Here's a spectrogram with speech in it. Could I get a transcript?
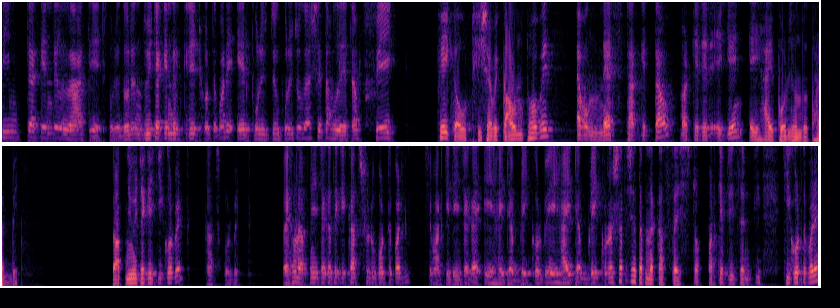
তিনটা ক্যান্ডেল না ক্রিয়েট করে, ধরেন দুইটা ক্যান্ডেল ক্রিয়েট করতে পারে, এরপরে যদি উপরে চলে আসে, তাহলে এটা ফেক ফেক আউট হিসাবে কাউন্ট হবে। এবং নেক্সট টার্গেটটাও মার্কেটের এগেইন এই হাই পর্যন্ত থাকবে। তো আপনি ওই জায়গায় কি করবেন? কাজ করবেন। তো এখন আপনি এই জায়গা থেকে কাজ শুরু করতে পারেন যে মার্কেট এই জায়গায় এই হাইটা ব্রেক করবে। এই হাইটা ব্রেক করার সাথে সাথে আপনার কাজটা স্টপ মার্কেট রিসেন্টলি কি করতে পারে?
